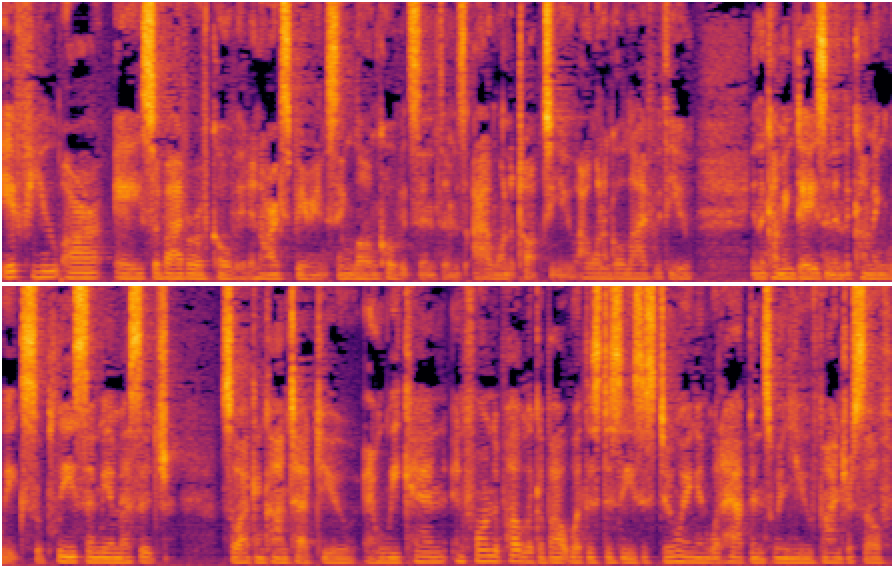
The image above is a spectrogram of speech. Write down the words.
If you are a survivor of COVID and are experiencing long COVID symptoms, I want to talk to you. I want to go live with you in the coming days and in the coming weeks. So please send me a message so I can contact you and we can inform the public about what this disease is doing and what happens when you find yourself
